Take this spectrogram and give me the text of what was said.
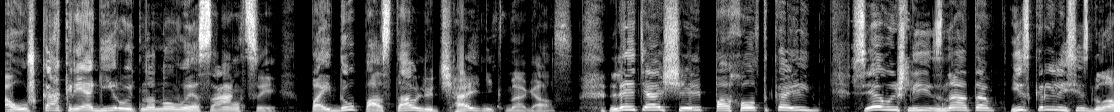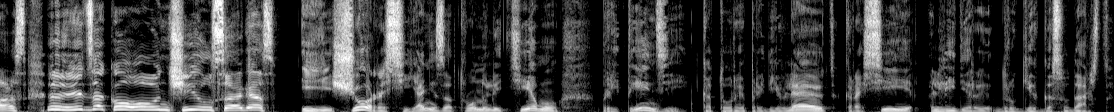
А уж как реагируют на новые санкции. Пойду поставлю чайник на газ. Летящей походкой все вышли из НАТО и скрылись из глаз. Ведь закончился газ. И еще россияне затронули тему претензий, которые предъявляют к России лидеры других государств.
